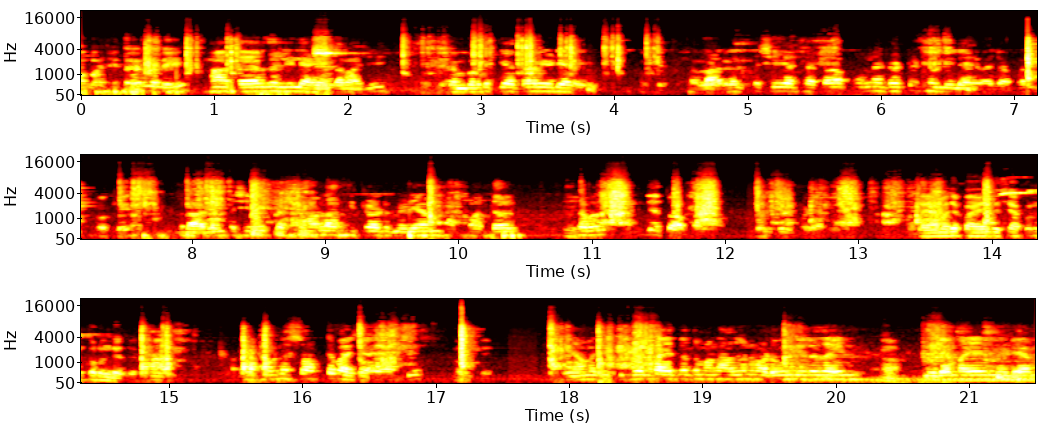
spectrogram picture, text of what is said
भाजी तयार झाली. हा तयार झालेली आहे आता भाजी. शंभर टक्के आता रेडी आहे. लागेल तशी अशा आता पूर्ण घट्ट ठेवलेली आहे भाजी आपण. ओके लागेल तशी कस्टमरला तिखट मिडियम पातळ सगळं देतो आपण. त्यामध्ये पाहिजे तशी आपण करून देतो. हा. पूर्ण सॉफ्ट भाजी आहे आपली ओके यामध्ये तिखट पाहिजे तर तुम्हाला अजून वाढवून दिलं जाईल. मिडियम पाहिजे मिडियम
